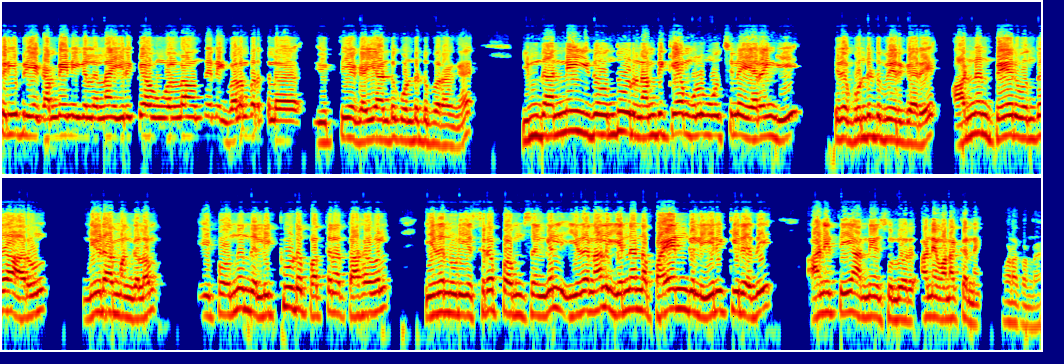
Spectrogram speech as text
பெரிய பெரிய கம்பெனிகள் எல்லாம் இருக்கு. அவங்க எல்லாம் வந்து இன்னைக்கு விளம்பரத்துல யுக்தியை கையாண்டு கொண்டுட்டு போறாங்க. இந்த அன்னை இது வந்து ஒரு நம்பிக்கையா முழு மூச்சுல இறங்கி இதை கொண்டுட்டு போயிருக்காரு. அண்ணன் பேர் வந்து அருண் நீடாமங்கலம். இப்போ வந்து இந்த லிக்விட பத்தின தகவல் இதனுடைய சிறப்பு அம்சங்கள் இதனால என்னென்ன பயன்கள் இருக்கிறது அனைத்தையும் அண்ணன் சொல்லுவாரு. அண்ணே வணக்கண்ணே வணக்கம்ண்ணே.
